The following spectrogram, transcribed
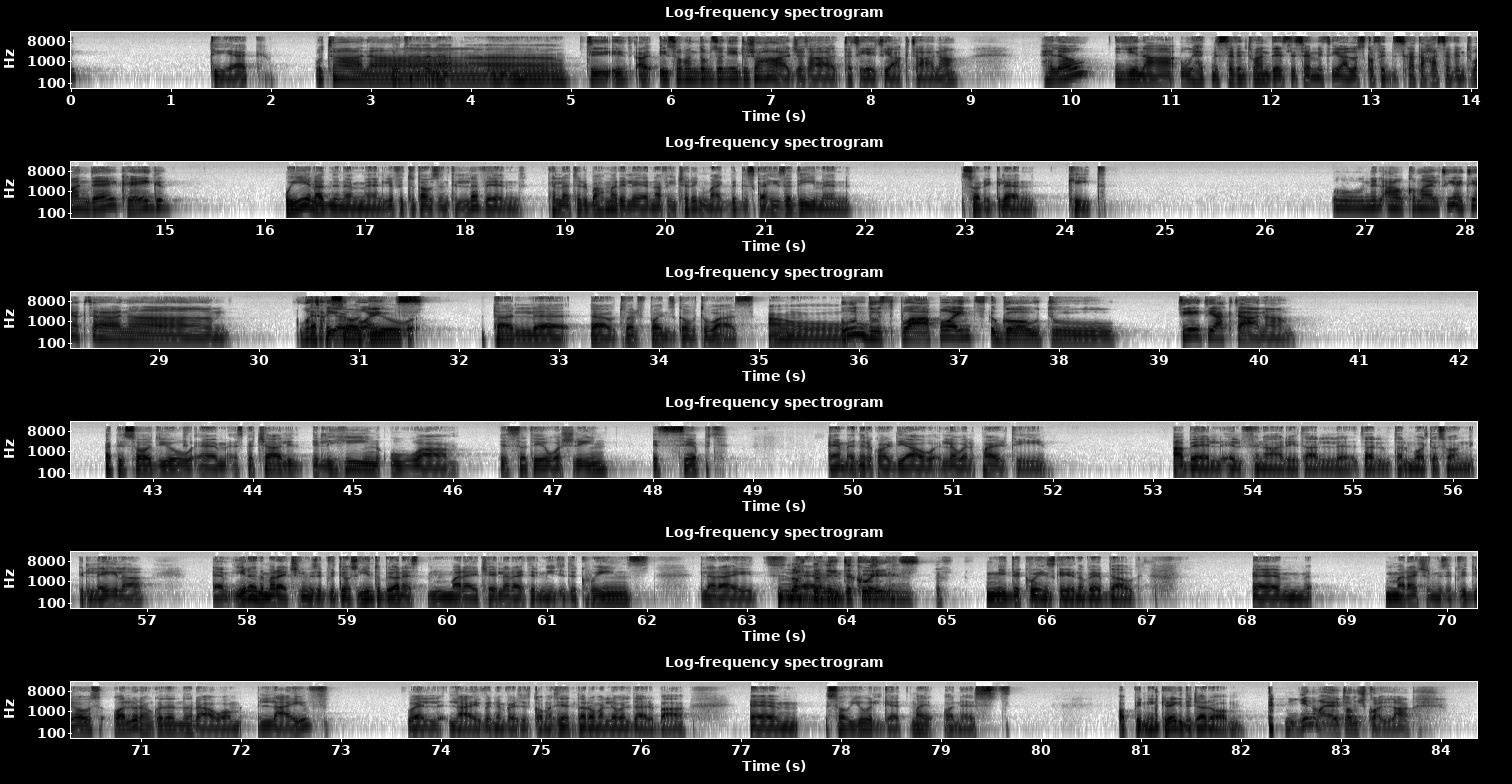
Tiegħek. U tagħna. U tagħna. Qishom għandhom bżonn jgħidu xi ħaġa ta' tiegħi, tiegħek, tagħna. Hello, jiena wieħed mis-Seventh Wonders li semmiet Ian Losco fid-diska tagħha Seventh Wonder, Craig. U jien għadni nemmen li fit-2011 kellha tirbaħ Marilena featuring Mike bid-diska He's a Demon. Sorry Glenn, Keith. U nilqawkom għal tiegħi tiegħek tagħna. What are your points? Tal 12 points go to us. Oh. Undu spa points go to tiegħi tiegħek tagħna. Episodju speċjali il-ħin huwa issa 20 is-Sibt qed nirrekordjaw l-ewwel parti qabel il-finali tal-Malta Song illejla. Jiena li ma rajtx il-music videos, jien to be honest, ma rajt xejn, la rajt il-Meet the Queens, la rajt. Not the Meet the Queens. Meet the Queens kienu bejb dawk. Ma rajtx il-music videos, u allura nkun qed narawhom live, well, live in inverted commas, jien qed narahom għall-ewwel darba. So you will get my honest Opini Craig diġa rom. Jien ma jajtomx kolla.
